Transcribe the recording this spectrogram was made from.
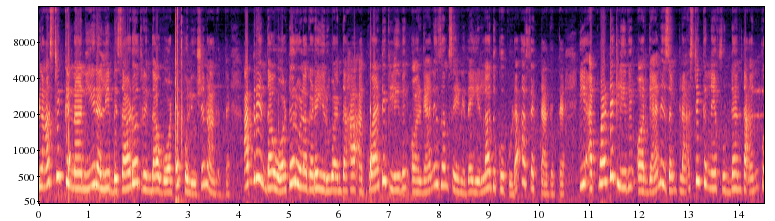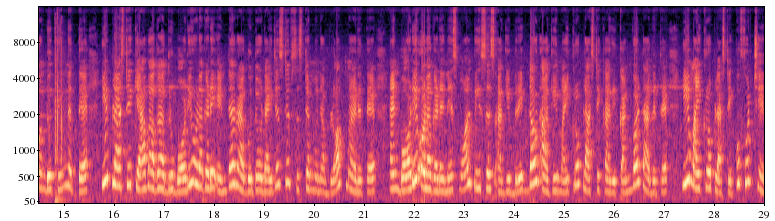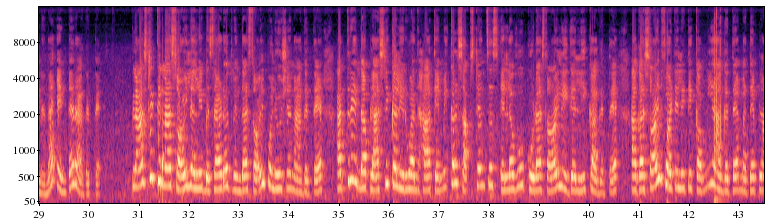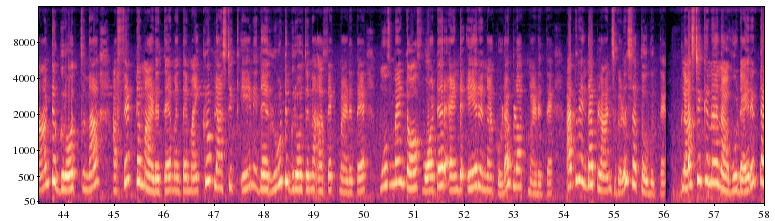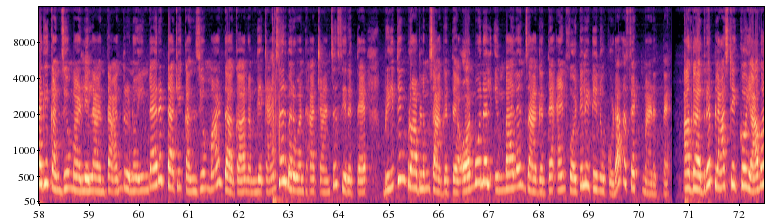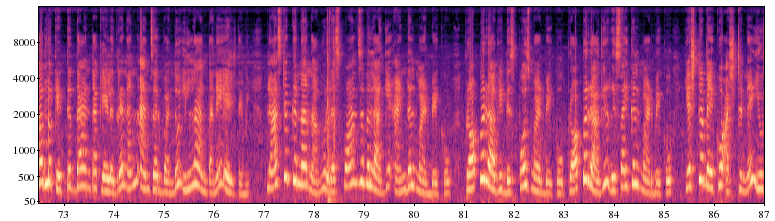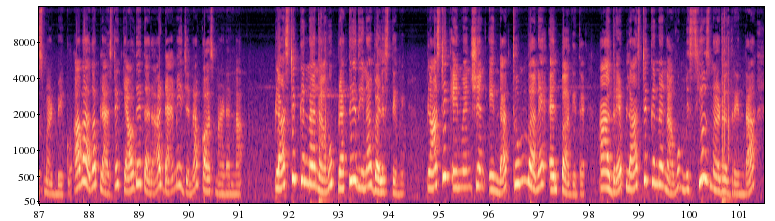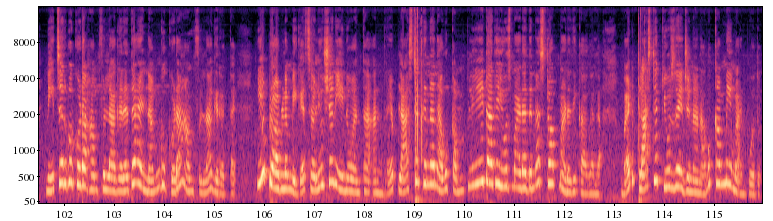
ಪ್ಲಾಸ್ಟಿಕ್ ಅನ್ನ ನೀರಲ್ಲಿ ಬಿಸಾಡೋದ್ರಿಂದ ವಾಟರ್ ಪೊಲ್ಯೂಷನ್ ಆಗುತ್ತೆ. ಅದರಿಂದ ವಾಟರ್ ಒಳಗಡೆ ಇರುವಂತಹ ಅಕ್ವಾಟಿಕ್ ಲಿವಿಂಗ್ ಆರ್ಗ್ಯಾನಿಸಮ್ಸ್ ಏನಿದೆ ಎಲ್ಲದಕ್ಕೂ ಕೂಡ ಅಫೆಕ್ಟ್ ಆಗುತ್ತೆ. ಈ ಅಕ್ವಾಟಿಕ್ ಲಿವಿಂಗ್ ಆರ್ಗ್ಯಾನಿಸಮ್ ಪ್ಲಾಸ್ಟಿಕ್ ಅನ್ನೇ ಫುಡ್ ಅಂತ ಅಂದ್ಕೊಂಡು ತಿನ್ನುತ್ತೆ. ಈ ಪ್ಲಾಸ್ಟಿಕ್ ಯಾವಾಗ ಅದ್ರ ಬಾಡಿ ಒಳಗಡೆ ಎಂಟರ್ ಆಗುತ್ತೋ ಡೈಜೆಸ್ಟಿವ್ ಸಿಸ್ಟಮ್ ಅನ್ನ ಬ್ಲಾಕ್ ಮಾಡುತ್ತೆ. ಅಂಡ್ ಬಾಡಿ ಒಳಗಡೆನೆ ಸ್ಮಾಲ್ ಪೀಸಸ್ ಆಗಿ ಬ್ರೇಕ್ ಡೌನ್ ಆಗಿ ಮೈಕ್ರೋ ಪ್ಲಾಸ್ಟಿಕ್ ಆಗಿ ಕನ್ವರ್ಟ್ ಆಗುತ್ತೆ. ಈ ಮೈಕ್ರೋ ಪ್ಲಾಸ್ಟಿಕ್ ಫುಡ್ ಚೈನ್ ಅನ್ನ ಎಂಟರ್ ಆಗುತ್ತೆ. ಪ್ಲಾಸ್ಟಿಕ್ಕನ್ನು ಸಾಯಿಲ್ ಅಲ್ಲಿ ಬಿಸಾಡೋದ್ರಿಂದ ಸಾಯಿಲ್ ಪೊಲ್ಯೂಷನ್ ಆಗುತ್ತೆ. ಅದರಿಂದ ಪ್ಲಾಸ್ಟಿಕ್ ಅಲ್ಲಿ ಇರುವಂತಹ ಕೆಮಿಕಲ್ ಸಬ್ಸ್ಟೆನ್ಸಸ್ ಎಲ್ಲವೂ ಕೂಡ ಸಾಯಿಲಿಗೆ ಲೀಕ್ ಆಗುತ್ತೆ. ಆಗ ಸಾಯಿಲ್ ಫರ್ಟಿಲಿಟಿ ಕಮ್ಮಿ ಆಗುತ್ತೆ, ಮತ್ತೆ ಪ್ಲಾಂಟ್ ಗ್ರೋತ್ನ ಅಫೆಕ್ಟ್ ಮಾಡುತ್ತೆ, ಮತ್ತೆ ಮೈಕ್ರೋ ಪ್ಲಾಸ್ಟಿಕ್ ಏನಿದೆ ರೂಟ್ ಗ್ರೋತ್ನ ಅಫೆಕ್ಟ್ ಮಾಡುತ್ತೆ, ಮೂವ್ಮೆಂಟ್ ಆಫ್ ವಾಟರ್ ಆ್ಯಂಡ್ ಏರನ್ನು ಕೂಡ ಬ್ಲಾಕ್ ಮಾಡುತ್ತೆ. ಅದರಿಂದ ಪ್ಲಾಂಟ್ಸ್ಗಳು ಸತ್ತೋಗುತ್ತೆ. ಪ್ಲಾಸ್ಟಿಕ್ನ ನಾವು ಡೈರೆಕ್ಟ್ ಆಗಿ ಕನ್ಸ್ಯೂಮ್ ಮಾಡಲಿಲ್ಲ ಅಂತ ಅಂದ್ರೂ ಇಂಡೈರೆಕ್ಟ್ ಆಗಿ ಕನ್ಸ್ಯೂಮ್ ಮಾಡಿದಾಗ ನಮಗೆ ಕ್ಯಾನ್ಸರ್ ಬರುವಂತಹ ಚಾನ್ಸಸ್ ಇರುತ್ತೆ. ಬ್ರೀತಿಂಗ್ ಪ್ರಾಬ್ಲಮ್ಸ್ ಆಗುತ್ತೆ ಹಾರ್ಮೋನಲ್ ಇಂಬ್ಯಾಲೆನ್ಸ್ ಆಗುತ್ತೆ ಆ್ಯಂಡ್ ಫರ್ಟಿಲಿಟಿನೂ ಕೂಡ ಅಫೆಕ್ಟ್ ಮಾಡುತ್ತೆ. ಹಾಗಾದ್ರೆ ಪ್ಲಾಸ್ಟಿಕ್ಕು ಯಾವಾಗಲೂ ಕೆಟ್ಟದ್ದ ಅಂತ ಕೇಳಿದ್ರೆ ನನ್ನ ಆನ್ಸರ್ ಬಂದು ಇಲ್ಲ ಅಂತಾನೆ ಹೇಳ್ತೀನಿ. ಪ್ಲಾಸ್ಟಿಕ್ಕನ್ನು ನಾವು ರೆಸ್ಪಾನ್ಸಿಬಲ್ ಆಗಿ ಹ್ಯಾಂಡಲ್ ಮಾಡಬೇಕು ಪ್ರಾಪರ್ ಆಗಿ ಡಿಸ್ಪೋಸ್ ಮಾಡಬೇಕು ಪ್ರಾಪರ್ ಆಗಿ ರಿಸೈಕಲ್ ಮಾಡಬೇಕು, ಎಷ್ಟು ಬೇಕೋ ಅಷ್ಟನ್ನೇ ಯೂಸ್ ಮಾಡಬೇಕು. ಆವಾಗ ಪ್ಲಾಸ್ಟಿಕ್ ಯಾವುದೇ ಥರ ಡ್ಯಾಮೇಜನ್ನು ಕಾಸ್ ಮಾಡಲ್ಲ. ಪ್ಲಾಸ್ಟಿಕ್ಕನ್ನು ನಾವು ಪ್ರತಿದಿನ ಬಳಸ್ತೀವಿ. ಪ್ಲಾಸ್ಟಿಕ್ ಇನ್ವೆನ್ಷನ್ ಇಂದ ತುಂಬಾನೇ ಹೆಲ್ಪ್ ಆಗಿದೆ. ಆದರೆ ಪ್ಲಾಸ್ಟಿಕ್ಕನ್ನು ನಾವು ಮಿಸ್ಯೂಸ್ ಮಾಡೋದ್ರಿಂದ ನೇಚರ್ಗೂ ಕೂಡ ಹಾರ್ಮ್ಫುಲ್ ಆಗಿರುತ್ತೆ ಆ್ಯಂಡ್ ನಮಗೂ ಕೂಡ ಹಾರ್ಮ್ಫುಲ್ ಆಗಿರುತ್ತೆ. ಈ ಪ್ರಾಬ್ಲಮ್ಮಿಗೆ ಸೊಲ್ಯೂಷನ್ ಏನು ಅಂತ ಅಂದರೆ ಪ್ಲಾಸ್ಟಿಕ್ಕನ್ನು ನಾವು ಕಂಪ್ಲೀಟಾಗಿ ಯೂಸ್ ಮಾಡೋದನ್ನು ಸ್ಟಾಪ್ ಮಾಡೋದಕ್ಕಾಗಲ್ಲ. ಬಟ್ ಪ್ಲಾಸ್ಟಿಕ್ ಯೂಸೇಜನ್ನು ನಾವು ಕಮ್ಮಿ ಮಾಡ್ಬೋದು.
